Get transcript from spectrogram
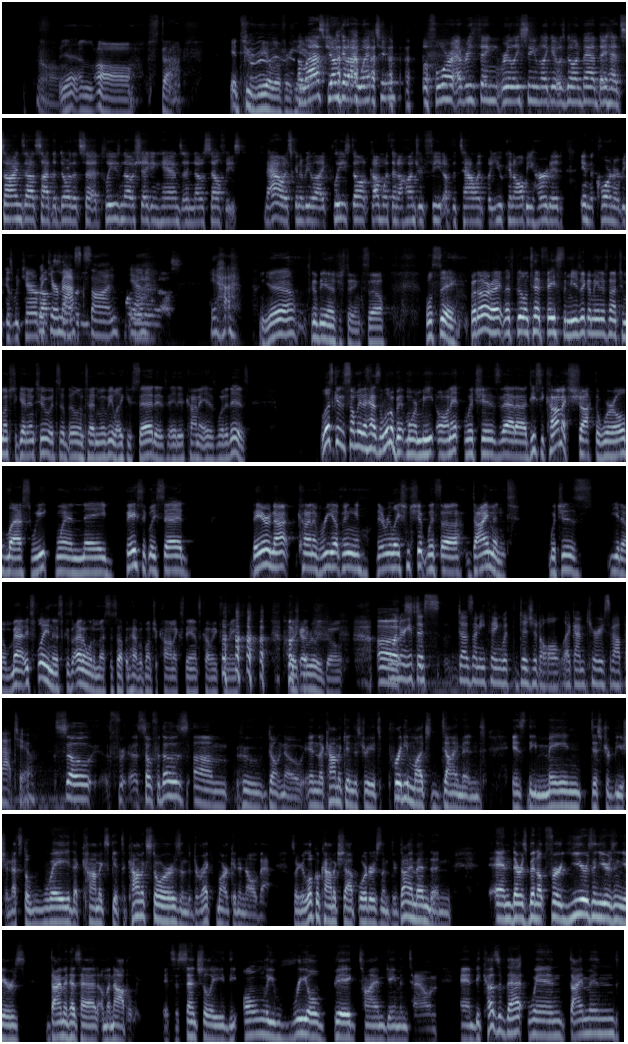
Oh. Yeah. Um, oh, stop. Get too real over here. The last junket I went to before everything really seemed like it was going bad, they had signs outside the door that said, "Please no shaking hands and no selfies." Now it's going to be like, please don't come within 100 feet of the talent, but you can all be herded in the corner because we care about with your masks on. Yeah. Yeah. Yeah, it's going to be interesting. So we'll see. But all right, let's Bill and Ted face the music. I mean, there's not too much to get into. It's a Bill and Ted movie, like you said. It, it, it kind of is what it is. Let's get to something that has a little bit more meat on it, which is that uh, DC Comics shocked the world last week when they basically said they are not kind of re-upping their relationship with uh, Diamond, which is you know, Matt, explain this because I don't want to mess this up and have a bunch of comic stands coming for me. okay. Like I really don't. Uh, wondering if this does anything with digital. Like I'm curious about that too. So, for, so for those um, who don't know, in the comic industry, it's pretty much Diamond is the main distribution. That's the way that comics get to comic stores and the direct market and all that. So your local comic shop orders them through Diamond, and and there's been a, for years and years and years Diamond has had a monopoly. It's essentially the only real big time game in town. And because of that, when Diamond,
